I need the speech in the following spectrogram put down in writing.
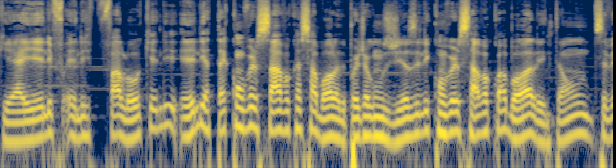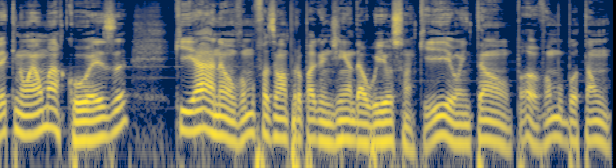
Que aí ele, ele falou que ele, ele até conversava com essa bola. Depois de alguns dias ele conversava com a bola. Então você vê que não é uma coisa que, ah, não, vamos fazer uma propagandinha da Wilson aqui, ou então, pô, vamos botar um,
